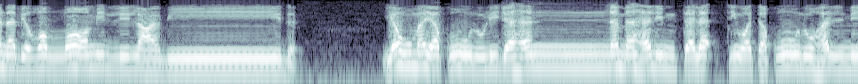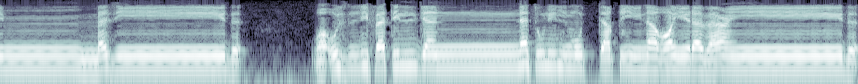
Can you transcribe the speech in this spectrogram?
أنا بظلام للعبيد. يوم يقول لجهنم هل امتلأت وتقول هل من مزيد. وأزلفت الجنة للمتقين غير بعيد.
